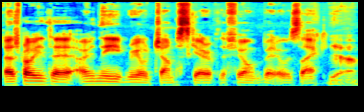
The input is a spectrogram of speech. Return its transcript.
That was probably the only real jump scare of the film, but it was like yeah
